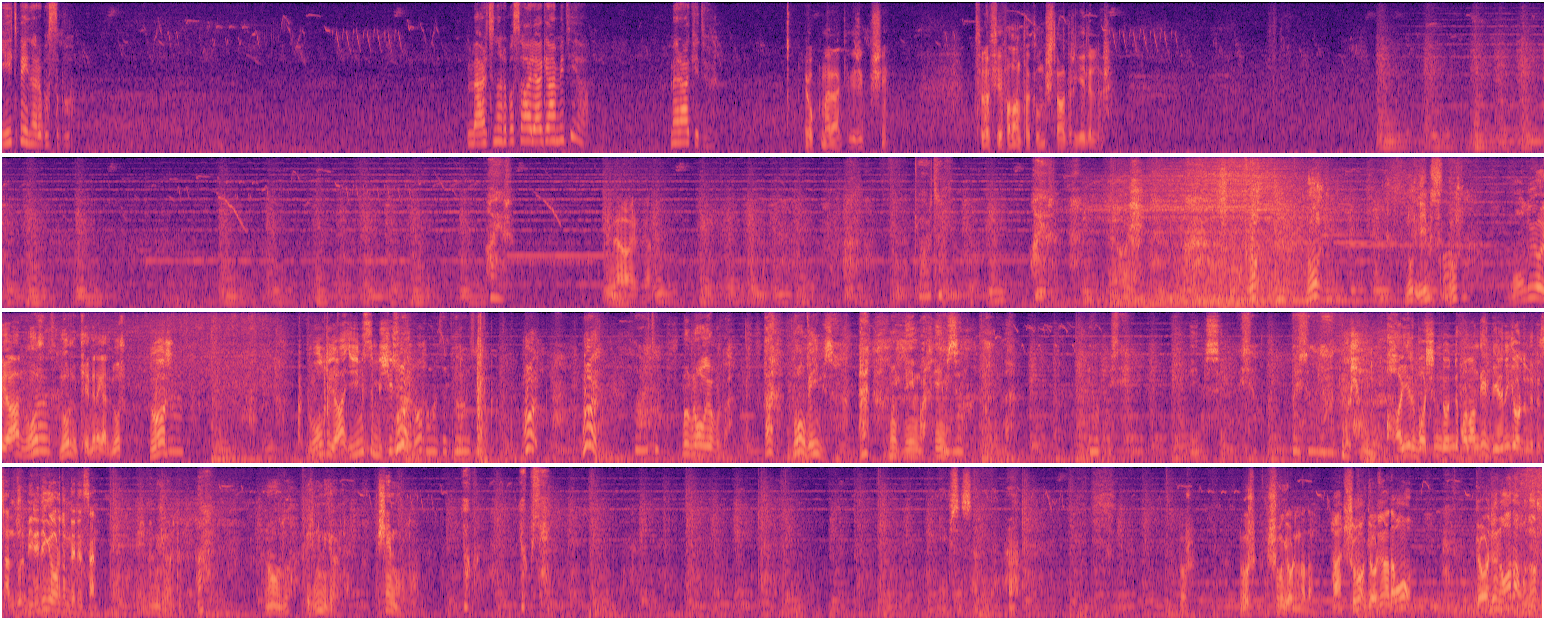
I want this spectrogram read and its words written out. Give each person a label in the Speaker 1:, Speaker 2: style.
Speaker 1: Yiğit Bey'in arabası bu. Mert'in arabası hala gelmedi ya. Merak ediyorum.
Speaker 2: Yok merak edecek bir şey. Trafiğe falan takılmışlardır gelirler.
Speaker 1: Hayır.
Speaker 2: Ne hayır ya?
Speaker 1: Gördüm. Hayır.
Speaker 3: Ne hayır? Nur! Nur! Nur iyi misin Nur? Ne oluyor ya Nur? Nur kendine gel Nur. Nur! Ne oldu ya? İyi misin? Bir şey söyle Nur.
Speaker 1: Orada gördüm.
Speaker 3: Nur! Nur!
Speaker 1: Gördüm.
Speaker 3: Nur ne oluyor burada? Ha? Ne oldu? İyi misin? Ha? Nur neyin var? İyi misin?
Speaker 1: Yok bir şey.
Speaker 3: İyi misin?
Speaker 1: Başım. Başım yandı.
Speaker 3: Başım döndü. Hayır başım döndü falan değil. Birini gördüm dedin sen. Dur birini gördüm dedin sen. Birini mi gördün? Ha? Ne oldu? Birini mi gördün? Bir şey mi oldu?
Speaker 1: Yok. Yok bir şey.
Speaker 3: İyi misin sen? Ha? Nur. Nur. Şu mu gördün adam? Ha? Şu mu? Gördüğün adam o mu? Gördüğün o adam mı Nur?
